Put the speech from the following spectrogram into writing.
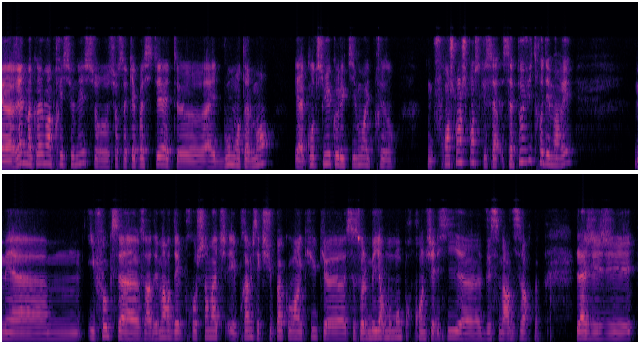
euh, Rennes m'a quand même impressionné sur, sur sa capacité à être, euh, à être bon mentalement et à continuer collectivement à être présent. Donc franchement, je pense que ça, ça peut vite redémarrer. Mais euh, il faut que ça, ça redémarre dès le prochain match. Et le problème, c'est que je suis pas convaincu que ce soit le meilleur moment pour prendre Chelsea euh, dès ce mardi soir. Quoi. Là, j'ai,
